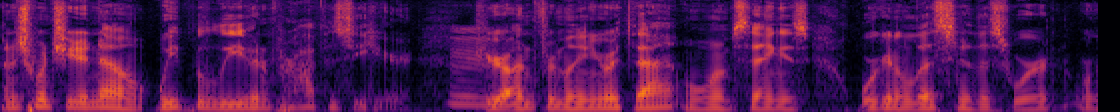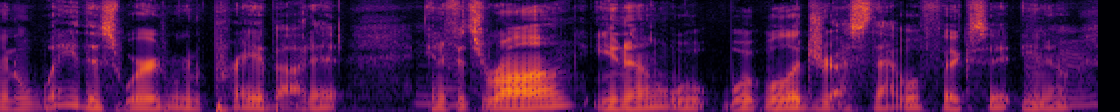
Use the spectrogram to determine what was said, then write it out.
I just want you to know we believe in prophecy here. If you're Mhm. unfamiliar with that, well, what I'm saying is we're going to listen to this word, we're going to weigh this word, we're going to pray about it, and if it's wrong, you know, we'll, we'll, we'll address that, we'll fix it, you know. Mhm.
